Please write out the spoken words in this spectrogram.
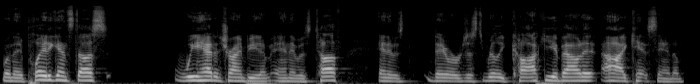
when they played against us, we had to try and beat them and it was tough and it was they were just really cocky about it. Ah, I can't stand them.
